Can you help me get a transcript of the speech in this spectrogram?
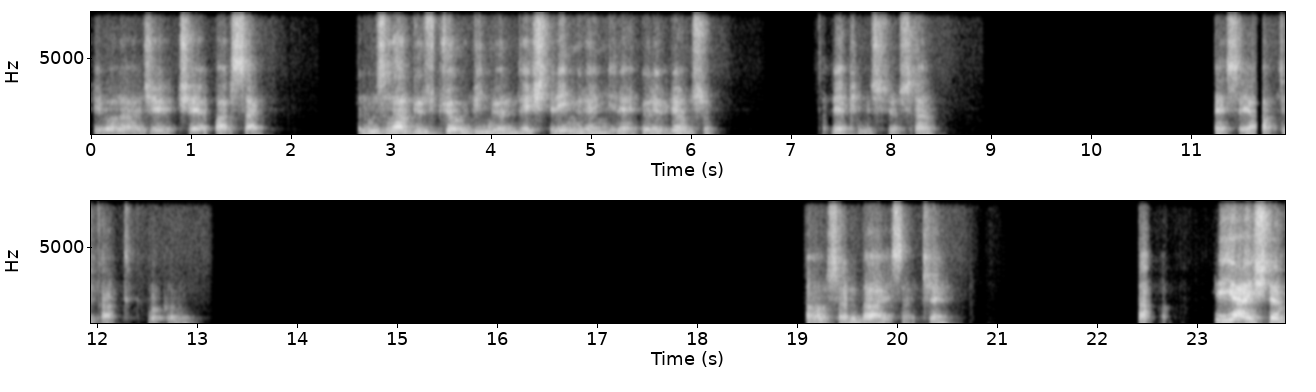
Fibonacci şey yaparsak kırmızılar gözüküyor mu bilmiyorum. Değiştireyim mi rengini? Görebiliyor musun? Tabii yapayım istiyorsan. Neyse yaptık artık. Bakalım. Tamam sarı daha iyi sanki. Tamam. E, Ya işte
